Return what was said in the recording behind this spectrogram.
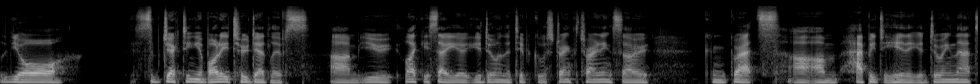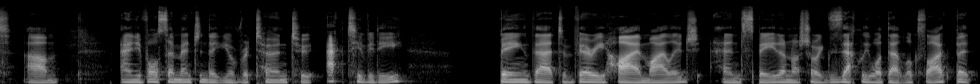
you're subjecting your body to deadlifts. Um, you, like you say, you're, you're, doing the typical strength training. So, congrats. Uh, I'm happy to hear that you're doing that. Um, and you've also mentioned that you've returned to activity being that very high mileage and speed. I'm not sure exactly what that looks like, but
